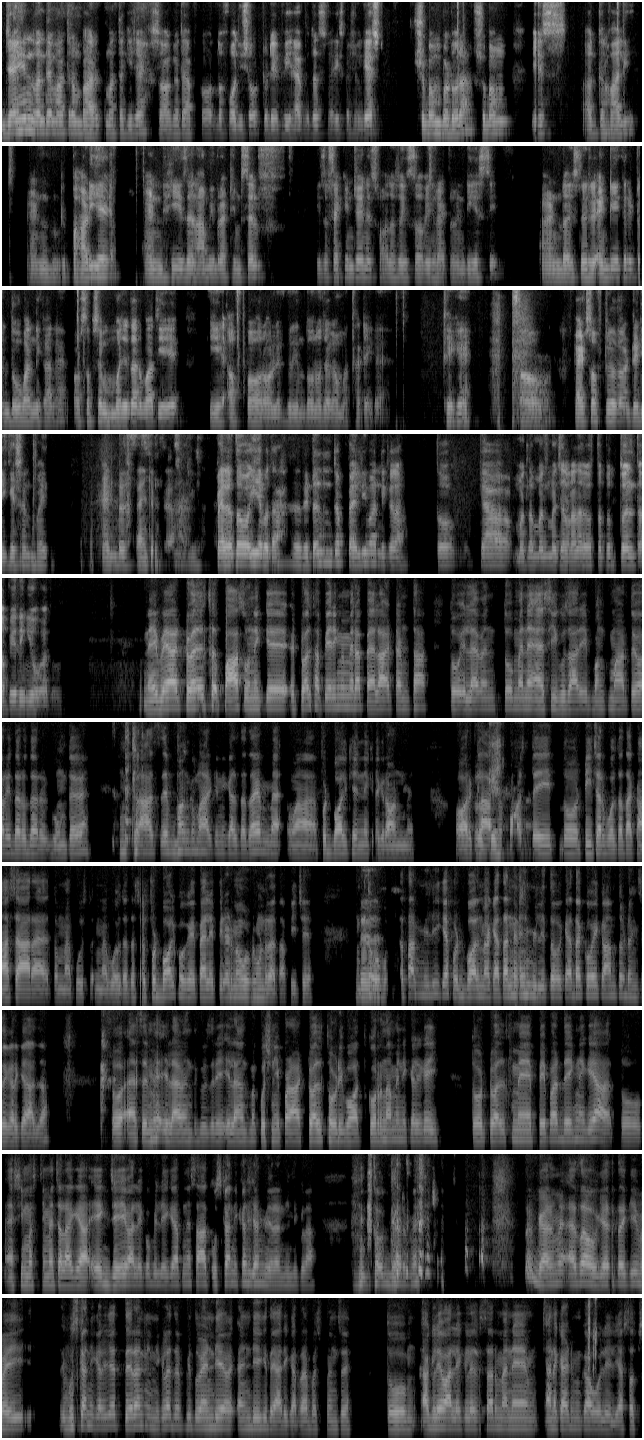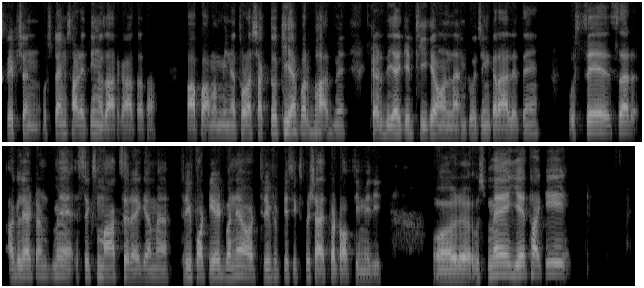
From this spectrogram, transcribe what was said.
जय हिंद, वंदे मातरम, भारत माता की जय। स्वागत है आपको on the Fauji show today we have with us very special guest Shubham Badola Shubham a Garhwali and Pahadi है and he is an army brat himself is a second gen his father is serving right now in DSC and इसने NDA का written दो बार निकाला है और सबसे मज़ेदार बात ये है कि ये अफ्पा और ऑलिव ग्रीन दोनों जगह मत्था टेका है। ठीक है? So hats off to your dedication भाई। एंड थैंक यू पहले तो ये बता रिटर्न जब पहली बार निकला तो क्या मतलब मन में चल रहा था तब तो ट्वेल्थ अपियरिंग ही होगा तू। नहीं भैया ट्वेल्थ पास होने के ट्वेल्थ अपियरिंग में मेरा पहला अटेम्प्ट था तो इलेवेंथ तो मैंने ऐसी ही गुजारी बंक मारते हुए और इधर उधर घूमते हुए क्लास से बंक मार के निकलता था मैं वहाँ फुटबॉल खेलने के ग्राउंड में। और क्लास Okay. में पहुँचते ही तो टीचर बोलता था कहाँ से आ रहा है? तो मैं पूछ मैं बोलता था सर फुटबॉल खो गई पहले पीरियड में वो ढूंढ रहा था पीछे। तो वो। बोलता था मिली क्या फुटबॉल? मैं कहता नहीं मिली। तो कहता कोई काम तो ढंग से करके आ जा। तो ऐसे में इलेवेंथ गुजरी। इलेवेंथ में कुछ नहीं पढ़ा। ट्वेल्थ थोड़ी बहुत कोरोना में निकल गई। तो ट्वेल्थ में पेपर देखने गया। तो ऐसी मस्ती में चला गया। एक जेई वाले को भी ले गया अपने साथ। उसका निकल गया मेरा नहीं निकला। तो घर में तो घर में ऐसा हो गया था कि भाई उसका निकल गया तेरा नहीं निकला जबकि तू एनडीए एनडीए की तैयारी कर रहा है बचपन से। तो अगले वाले के लिए सर मैंने अन अकेडमी का वो ले लिया सब्सक्रिप्शन। उस टाइम साढ़े तीन हज़ार का आता था। पापा, मम्मी ने थोड़ा शक तो किया, पर बाद में कर दिया कि ठीक है, ऑनलाइन कोचिंग करा लेते हैं। उससे सर अगले अटेम्प्ट में सिक्स मार्क्स रह गया मैं। थ्री फोर्टी एट बने और थ्री फिफ्टी सिक्स पे शायद कट ऑफ़ थी मेरी। और उसमें ये था कि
